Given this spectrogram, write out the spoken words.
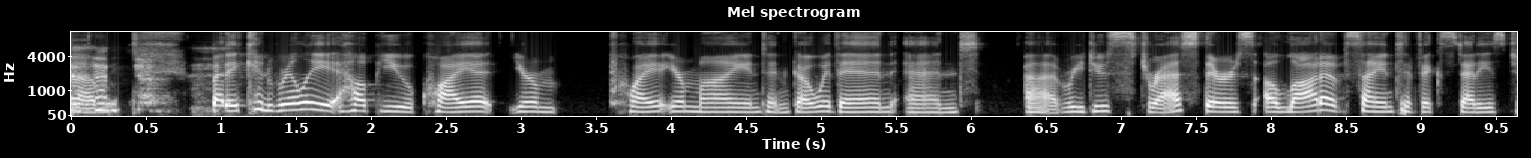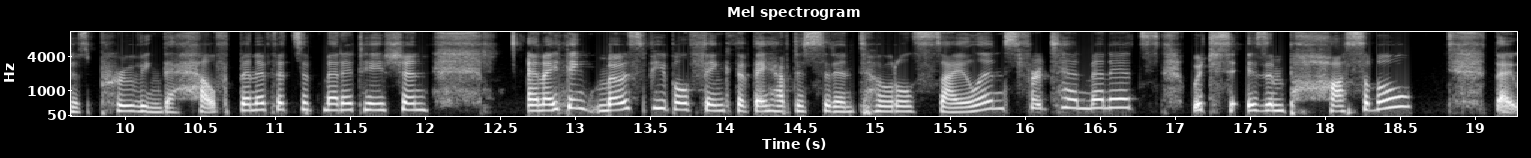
Um, but it can really help you quiet your quiet your mind and go within and uh, reduce stress. There's a lot of scientific studies just proving the health benefits of meditation. And I think most people think that they have to sit in total silence for 10 minutes, which is impossible. That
